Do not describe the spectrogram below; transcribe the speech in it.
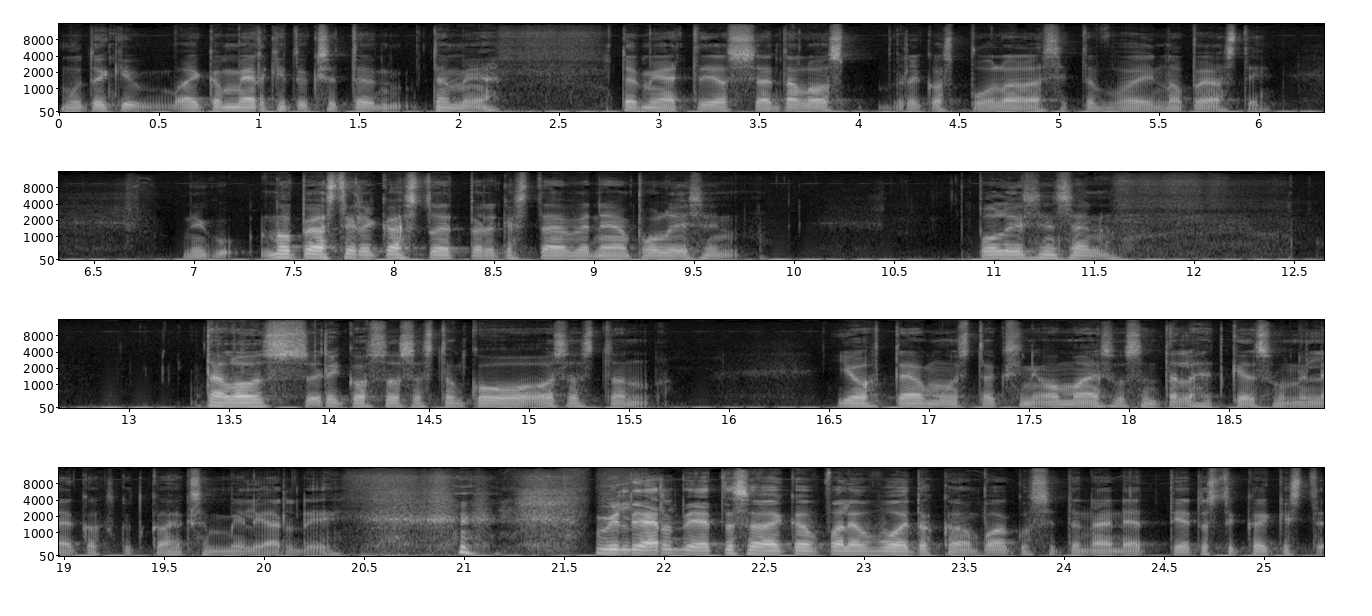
muutenkin aika merkityksettömiä työttömiä, että jossain talousrikospuolella sitten voi nopeasti, niin kuin, nopeasti rikastua, että pelkästään Venäjän poliisin, poliisin sen talousrikososaston K-osaston johtaja muistaakseni omaisuus on tällä hetkellä suunnilleen 28 miljardia. miljardia, että se on aika paljon voitokkaampaa kuin sitten näin. Että tietysti kaikista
